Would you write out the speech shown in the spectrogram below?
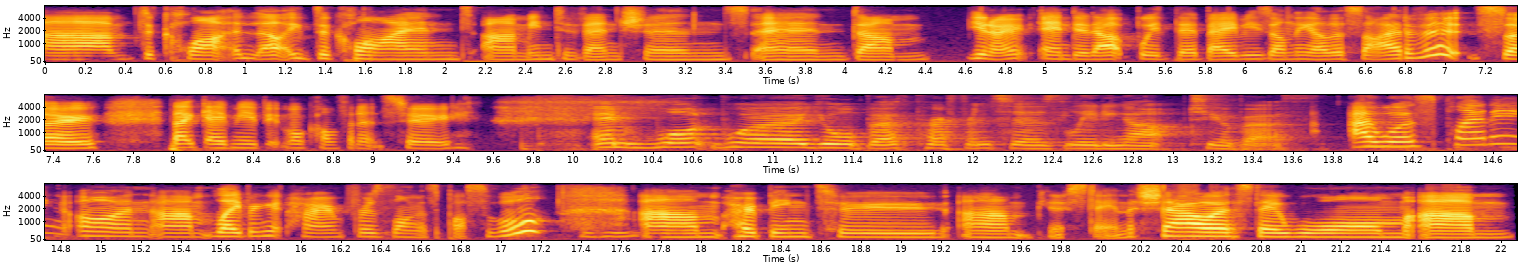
um, decline like declined um, interventions and um, you know ended up with their babies on the other side of it. So that gave me a bit more confidence too. And what were your birth preferences leading up to your birth? I was planning on um, laboring at home for as long as possible, mm-hmm. um, hoping to um, you know stay in the shower, stay warm, um,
